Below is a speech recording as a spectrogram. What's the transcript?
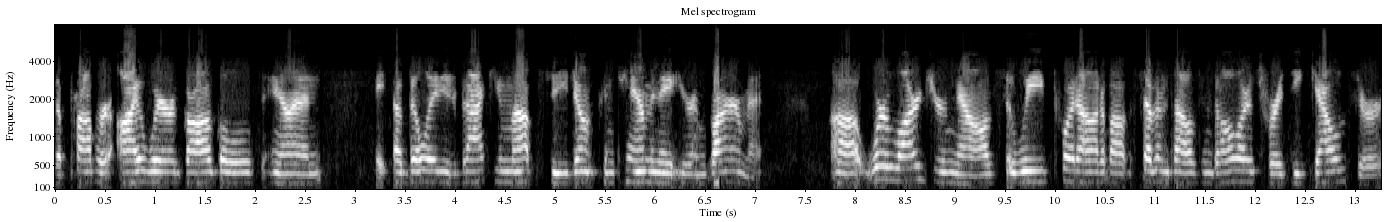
the proper eyewear goggles and ability to vacuum up so you don't contaminate your environment. Uh, we're larger now, so we put out about $7,000 for a degausser.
